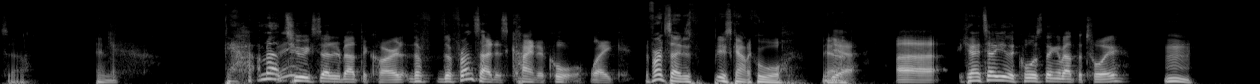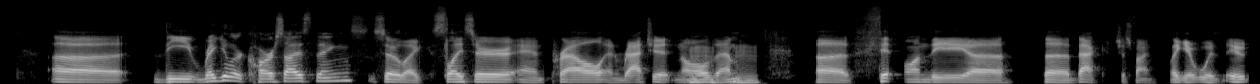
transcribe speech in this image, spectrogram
So, and Yeah, I'm not too excited about the card. the The front side is kind of cool. Like, the front side is, is kind of cool. yeah. Uh, can I tell you the coolest thing about the toy? Mm. Uh, the regular car size things, so like Slicer and Prowl and Ratchet and all of Mhm, them, mhm. uh, fit on the uh the back just fine. Like it was, it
